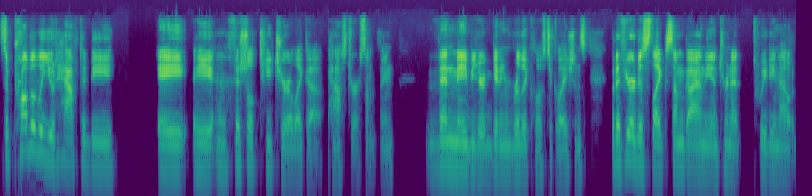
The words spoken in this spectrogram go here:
So probably you'd have to be a, a an official teacher like a pastor or something. Then maybe you're getting really close to Galatians. But if you're just like some guy on the internet tweeting out,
